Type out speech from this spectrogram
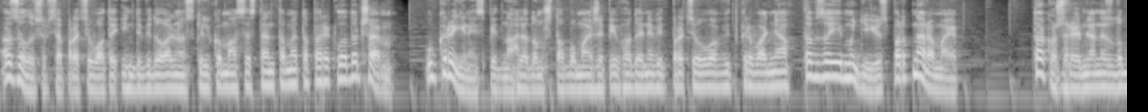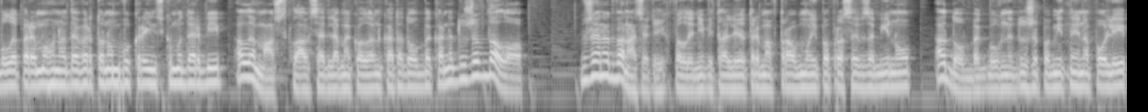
а залишився працювати індивідуально з кількома асистентами та перекладачем. Українець під наглядом штабу майже півгодини відпрацьовував відкривання та взаємодію з партнерами. Також римляни здобули перемогу над Евертоном в українському дербі, але матч склався для Миколенка та Довбика не дуже вдало. Вже на 12-й хвилині Віталій отримав травму і попросив заміну, а Довбек був не дуже помітний на полі.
